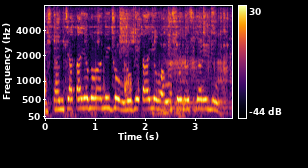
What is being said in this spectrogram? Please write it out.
Distansya tayo mga amigo, lugi tayo, ang aso ng sigarilyo.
